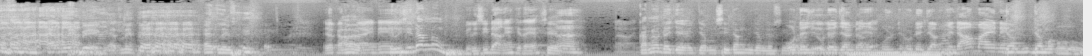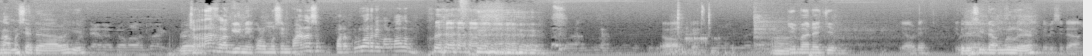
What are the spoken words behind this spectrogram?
Adlibing, adlibing. Adlib. Ya karena ini pilih sidang dong. Pilih sidang ya kita ya. Sip. Ah, Nah, Karena udah jam, jam sidang jam jam sidang. udah udah jamnya udah, udah jamnya damai nih. jam jam Oh. nggak masih ada lagi. Udah. cerah lagi nih kalau musim panas pada keluar nih malam-malam. Oke. Gimana Jim? Ya udah. kita Pilih sidang dulu ya. Pilih sidang.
